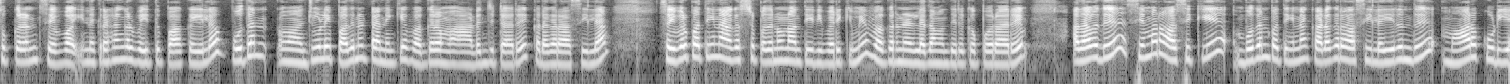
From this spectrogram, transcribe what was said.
சுக்கிரன் செவ்வாய் இந்த கிரகங்கள் வைத்து பார்க்கையில் புதன் ஜூலை பதினெட்டு அன்னைக்கே வக்ரம் அடைஞ்சிட்டாரு கடகராசியில். ஸோ இவர் பார்த்தீங்கன்னா ஆகஸ்ட் பதினொன்றாம் தேதி வரைக்குமே வக்ர நிலையில் தான் வந்து இருக்க போகிறாரு அதாவது சிம்ம ராசிக்கு புதன் பார்த்தீங்கன்னா கடகராசியில் இருந்து மாறக்கூடிய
